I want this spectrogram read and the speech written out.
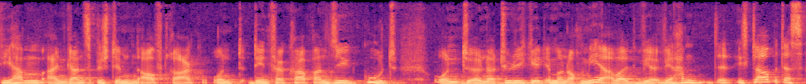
die haben einen ganz bestimmten Auftrag und den verkörpern sie gut. Und äh, natürlich geht immer noch mehr, aber wir, wir haben, ich glaube, dass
